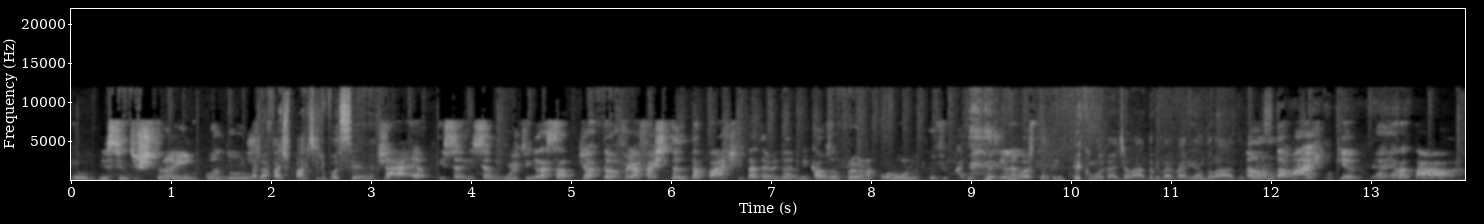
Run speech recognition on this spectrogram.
eu me sinto estranho quando. Já faz parte de você, né? Já é, isso, é, isso é muito engraçado. Já, tá- já faz tanta parte que tá até me, dando- me causando problema na coluna, porque eu fico com aquele negócio o tempo inteiro. Tem que mudar de lado, ele vai variando o lado. Não, não dá mais, porque ela tá.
